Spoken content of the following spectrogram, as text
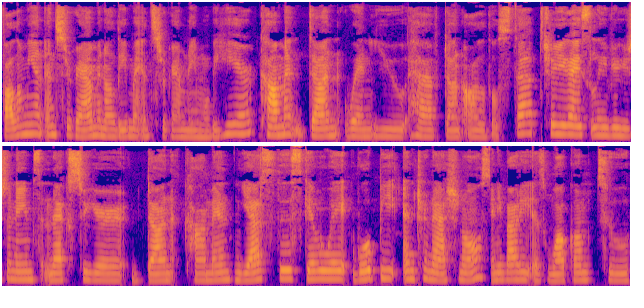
follow me on Instagram, and I'll leave my Instagram name over here. Comment done when you have done all of those steps. Make sure you guys leave your usernames next to your done comment. Yes, this giveaway will be international. Anybody is welcome to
